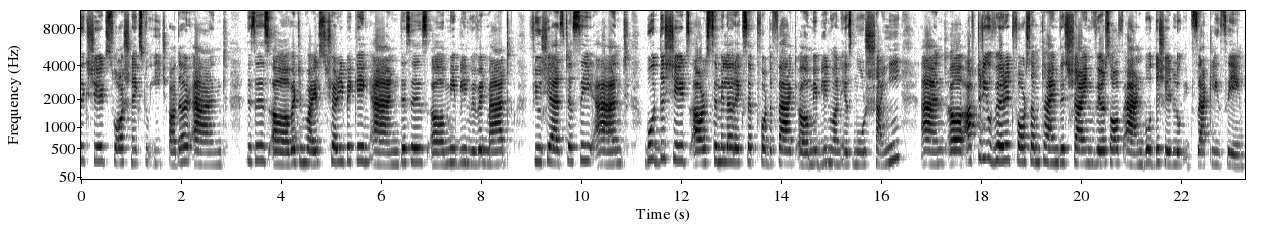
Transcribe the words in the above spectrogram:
Six shades swatched next to each other. And this is uh, Wet n Wild's Cherry Picking. And this is uh, Maybelline Vivid Matte Fuchsia Ecstasy. And both the shades are similar except for the fact uh, Maybelline one is more shiny. And uh, after you wear it for some time this shine wears off and both the shade look exactly same.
